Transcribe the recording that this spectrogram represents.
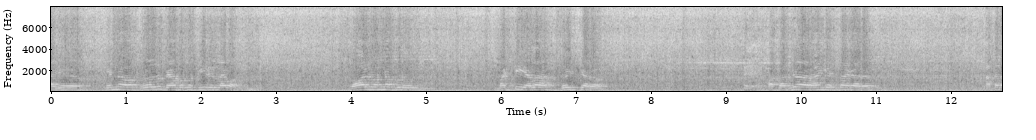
అది ఎన్నో రోజు పేపర్లో సీరియల్ లాగా వస్తుంది. వాళ్ళు ఉన్నప్పుడు మట్టి ఎలా దోషించారో ఆ సజ్జల రామకృష్ణ గారు అక్కడ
